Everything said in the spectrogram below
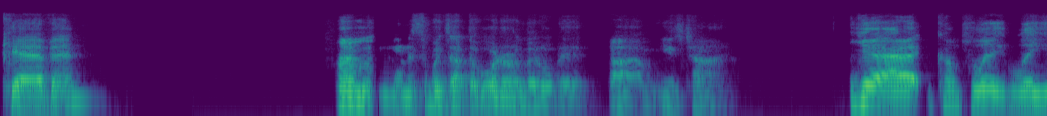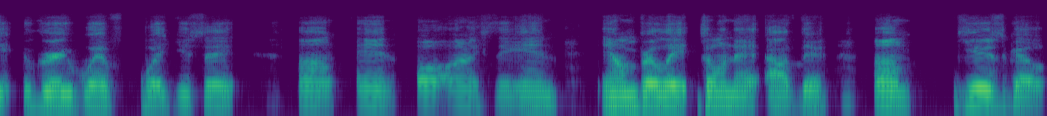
Kevin. Um, I'm going to switch up the order a little bit um, each time. Yeah, I completely agree with what you said. Um, in all honesty, and, and I'm really throwing that out there. Um, years ago,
